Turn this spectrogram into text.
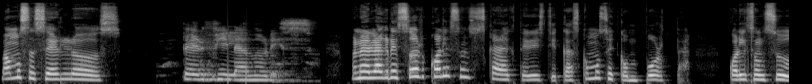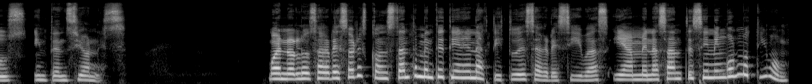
Vamos a ser los perfiladores. Bueno, el agresor, ¿cuáles son sus características? ¿Cómo se comporta? ¿Cuáles son sus intenciones? Bueno, los agresores constantemente tienen actitudes agresivas y amenazantes sin ningún motivo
